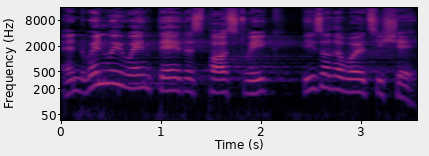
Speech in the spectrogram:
And when we went there this past week, these are the words he shared.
